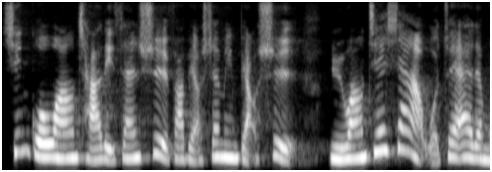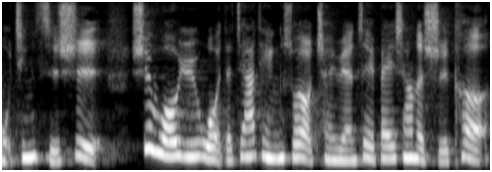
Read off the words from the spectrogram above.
新国王查理三世发表声明表示：“女王接下我最爱的母亲辞世，是我与我的家庭所有成员最悲伤的时刻。”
